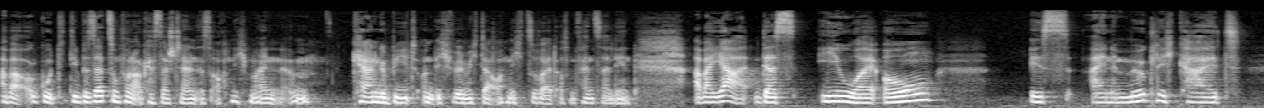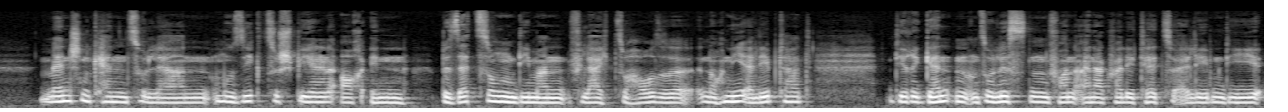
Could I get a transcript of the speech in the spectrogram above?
Aber gut, die Besetzung von Orchesterstellen ist auch nicht mein ähm, Kerngebiet und ich will mich da auch nicht zu weit aus dem Fenster lehnen. Aber ja, das EYO ist eine Möglichkeit, Menschen kennenzulernen, Musik zu spielen, auch in Besetzungen, die man vielleicht zu Hause noch nie erlebt hat, Dirigenten und Solisten von einer Qualität zu erleben, die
